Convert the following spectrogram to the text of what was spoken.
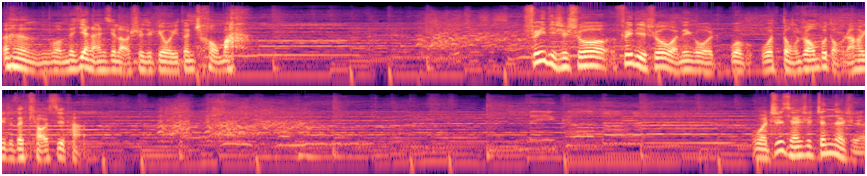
嗯我们的叶兰溪老师就给我一顿臭骂。非得是说，非得说我那个我我我懂装不懂，然后一直在调戏他。我之前是真的是，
